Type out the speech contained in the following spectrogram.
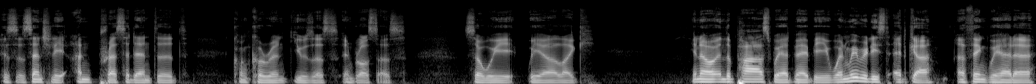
is essentially unprecedented concurrent users in Brawl Stars. So we we are like, you know, in the past we had maybe when we released Edgar, I think we had a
